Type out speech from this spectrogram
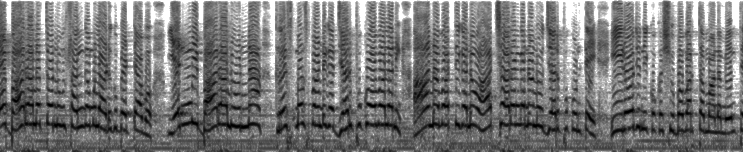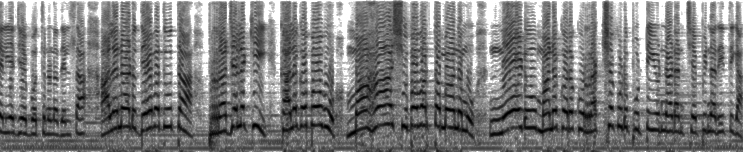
ఏ భారాలతో నువ్వు సంఘములు అడుగుపెట్టావో ఎన్ని భారాలు ఉన్నా క్రిస్మస్ పండుగ జరుపుకోవాలని ఆనవార్తిగాను ఆచారంగాను నువ్వు జరుపుకుంటే ఈ రోజు నీకు ఒక శుభవర్తమానం ఏం తెలియజేయబోతున్నానో తెలుసా? అలనాడు దేవదూత ప్రజలకి కలగబోవు మహా శుభవర్తమానము. నేడు మన కొరకు రక్షకుడు పుట్టి ఉన్నాడని చెప్పిన రీతిగా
